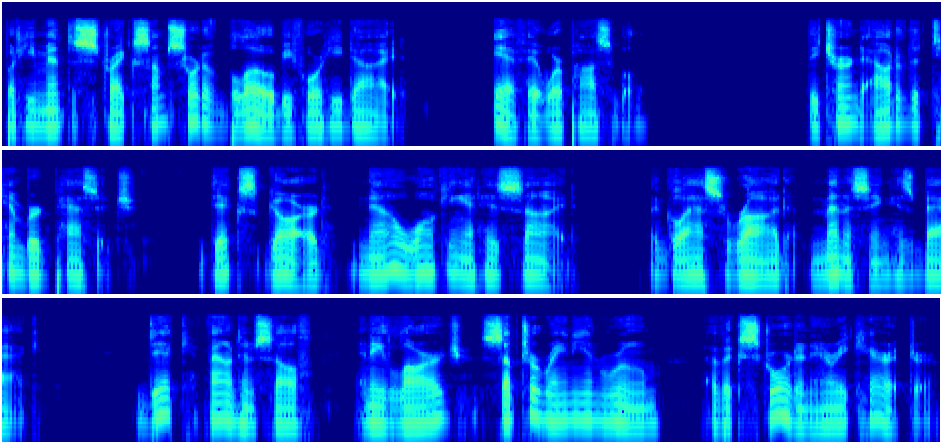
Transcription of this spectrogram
but he meant to strike some sort of blow before he died, if it were possible. They turned out of the timbered passage, Dick's guard now walking at his side, the glass rod menacing his back. Dick found himself in a large subterranean room of extraordinary character.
